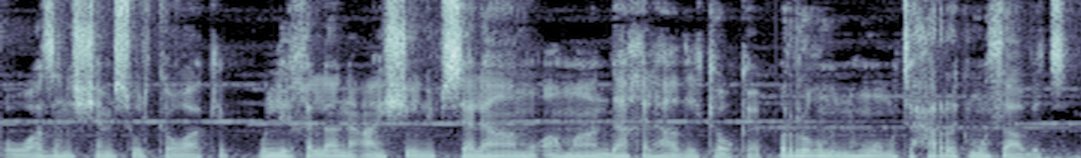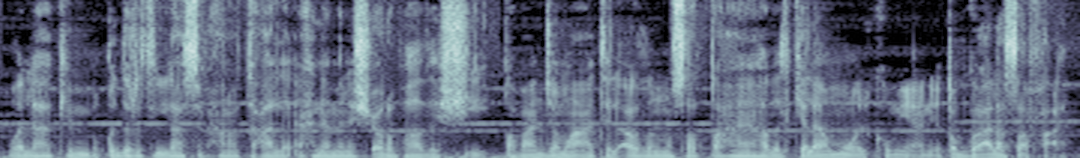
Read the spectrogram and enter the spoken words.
ووازن الشمس والكواكب واللي خلانا عايشين بسلام وأمان داخل هذا الكوكب بالرغم أنه هو متحرك مو ثابت. ولكن بقدرة الله سبحانه وتعالى إحنا ما نشعر بهذا الشيء. طبعا جماعة الأرض المسطحة هذا الكلام مو لكم يعني طبقوا على صفحة.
